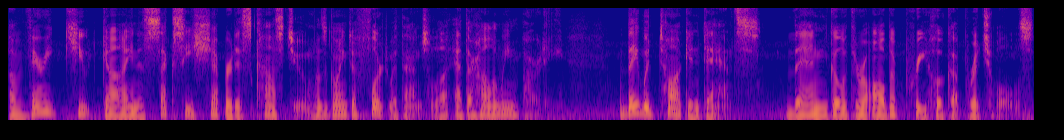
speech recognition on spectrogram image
a very cute guy in a sexy shepherdess costume was going to flirt with Angela at their Halloween party. They would talk and dance, then go through all the pre hookup rituals.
